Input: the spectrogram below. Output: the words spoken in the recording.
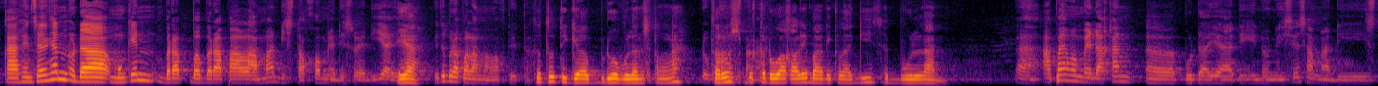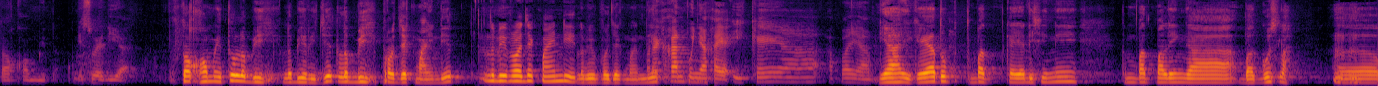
Kak Vincent kan udah mungkin ber- beberapa lama di Stockholm ya di Swedia ya. Iya. Itu berapa lama waktu itu? Itu tuh tiga dua bulan setengah. Dua bulan terus setengah. kedua kali balik lagi sebulan. Nah, apa yang membedakan eh, budaya di Indonesia sama di Stockholm gitu, di Swedia? Stockholm itu lebih lebih rigid, lebih project minded, Lebih project minded. lebih project minded. Mereka kan punya kayak IKEA apa ya? Ya IKEA tuh tempat kayak di sini tempat paling nggak bagus lah. Eh,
